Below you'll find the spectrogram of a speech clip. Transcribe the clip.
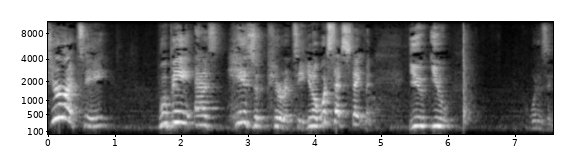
purity will be as his purity. You know, what's that statement? You, you, what is it?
